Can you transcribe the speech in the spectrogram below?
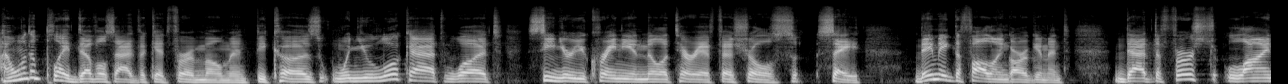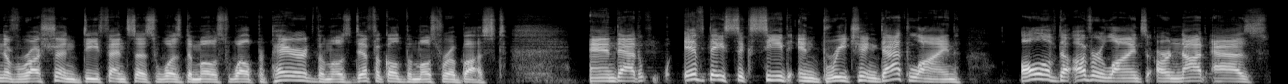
I want to play devil's advocate for a moment because when you look at what senior Ukrainian military officials say, they make the following argument that the first line of Russian defenses was the most well prepared, the most difficult, the most robust. And that if they succeed in breaching that line, all of the other lines are not as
